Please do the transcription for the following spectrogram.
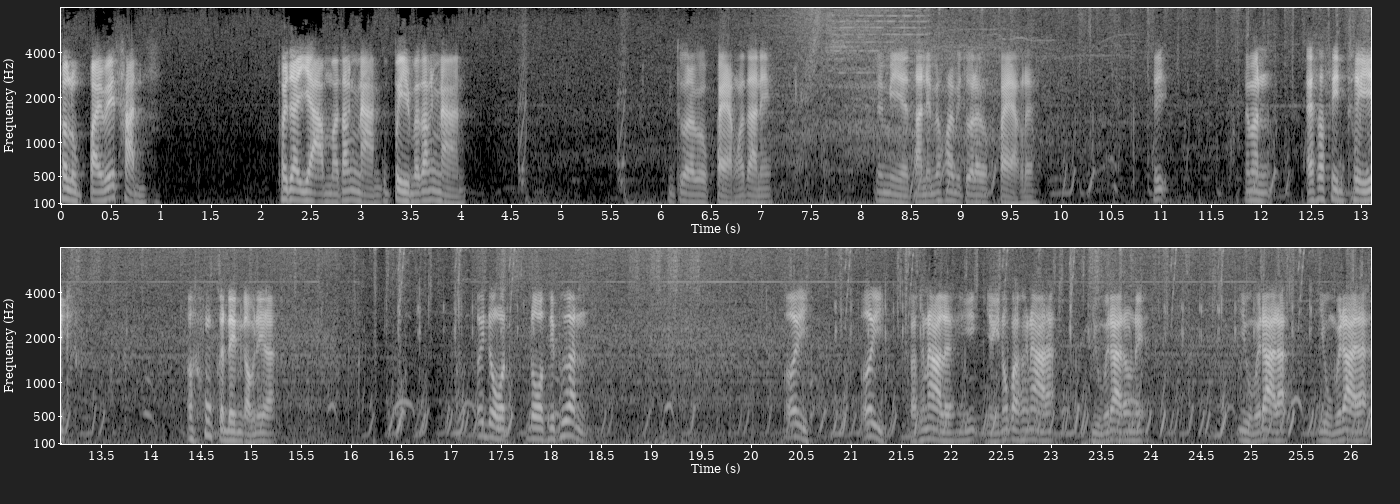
สรุปไปไม่ทัน พยายามมาตั้งนาน กูปีนมาตั้งนาน มีตัวอะไรแปลกๆวะตานี้ ไม่มีตอนนี้ไม่ค่อยมีตัวอะไรแปลกๆเลย เฮ้ยนี่มัน Assassin's Creed เอ้ากระเด็นกลับนี่ละเอ้ยโดด โดดสิเพื่อน เอ้ย เอ้ย ไปข้างหน้าเลย อย่างนี้ อย่างนี้ต้องไปข้างหน้าแล้วอยู่ไม่ได้ตรงนี้ อยู่ไม่ได้แล้วอยู่ไม่ได้แล้ว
